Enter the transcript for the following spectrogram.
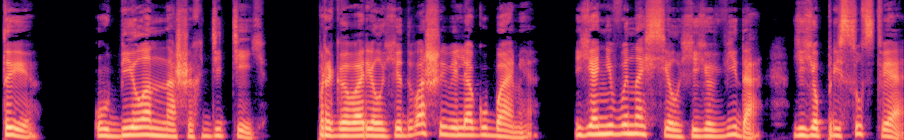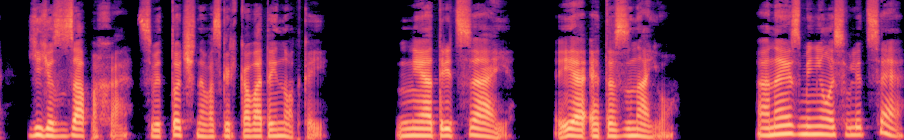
«Ты убила наших детей!» Проговорил едва шевеля губами. Я не выносил ее вида, ее присутствия, ее запаха, цветочного с горьковатой ноткой. «Не отрицай, я это знаю». Она изменилась в лице,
